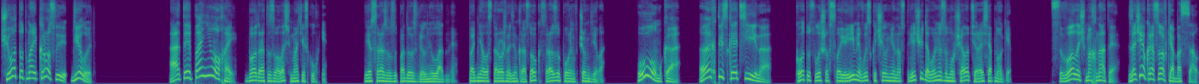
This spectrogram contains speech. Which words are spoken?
«Чего тут мои кроссы делают?» «А ты понюхай!» — бодро отозвалась мать из кухни. Я сразу заподозрил неладное. Поднял осторожно один кроссовок сразу понял, в чем дело. «Умка! Ах ты скотина! Кот, услышав свое имя, выскочил мне навстречу и довольно замурчал, обтираясь об ноги. «Сволочь мохнатая! Зачем кроссовки обоссал?»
